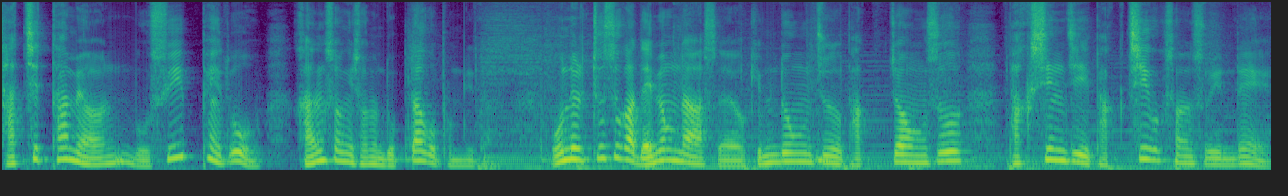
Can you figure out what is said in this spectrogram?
자칫하면 뭐 수입해도 가능성이 저는 높다고 봅니다. 오늘 투수가 4명 나왔어요. 김동주, 박정수, 박신지, 박치국 선수인데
